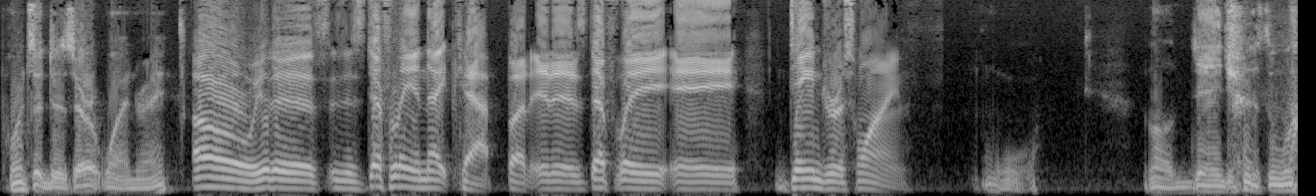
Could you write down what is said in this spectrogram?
Port's a dessert wine, right? Oh, it is. It is definitely a nightcap, but it is definitely a dangerous wine. Ooh. A little dangerous wine.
